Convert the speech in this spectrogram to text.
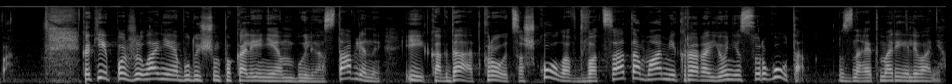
года. Какие пожелания будущим поколениям были оставлены и когда откроется школа в 20-м а микрорайоне Сургута, знает Мария Ливанян.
